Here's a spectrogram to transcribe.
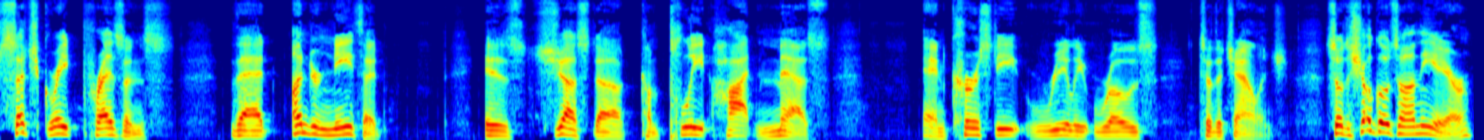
such great presence that underneath it is just a complete hot mess. And Kirstie really rose to the challenge. So the show goes on the air.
